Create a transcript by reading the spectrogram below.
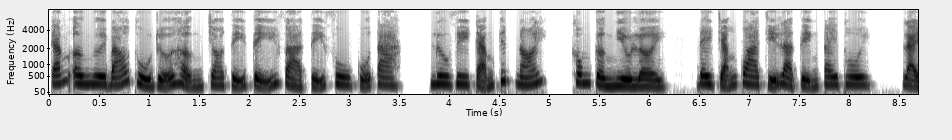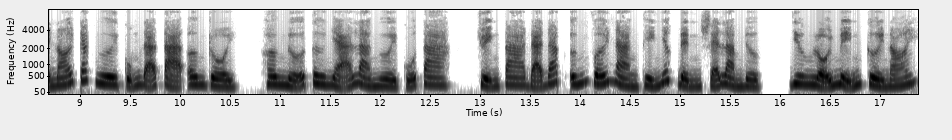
cảm ơn ngươi báo thù rửa hận cho tỷ tỷ và tỷ phu của ta, Lưu Vi cảm kích nói, không cần nhiều lời, đây chẳng qua chỉ là tiện tay thôi, lại nói các ngươi cũng đã tạ ơn rồi, hơn nữa tư nhã là người của ta, chuyện ta đã đáp ứng với nàng thì nhất định sẽ làm được, dương lỗi mỉm cười nói,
